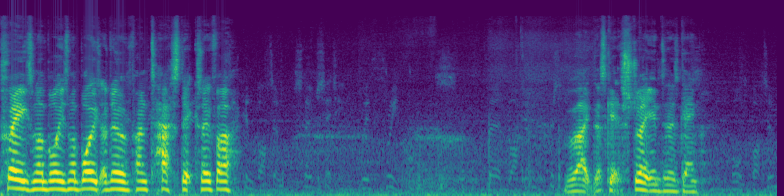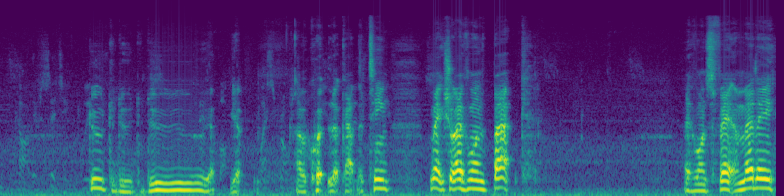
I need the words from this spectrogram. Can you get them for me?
praise, my boys. My boys are doing fantastic so far. Right, let's get straight into this game. Do, do, do, do, do. Yep, yep. Have a quick look at the team. Make sure everyone's back. Everyone's fit and ready.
